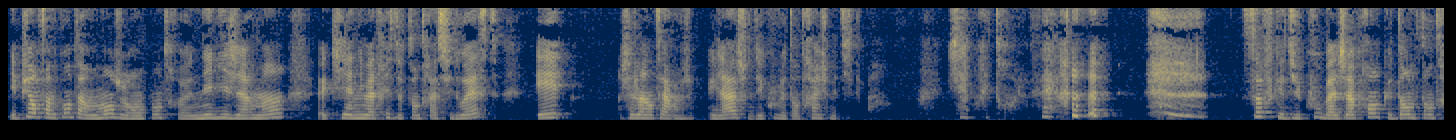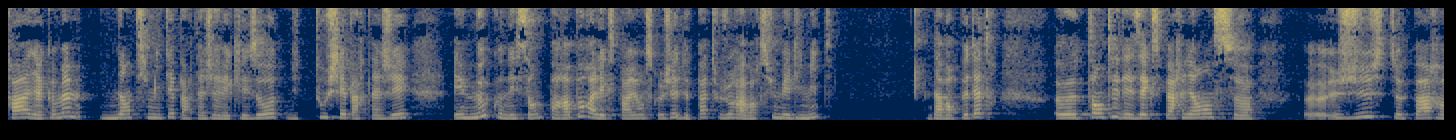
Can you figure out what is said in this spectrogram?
Et puis en fin de compte, à un moment, je rencontre Nelly Germain, euh, qui est animatrice de Tantra Sud-Ouest, et je l'interview. Et là, je découvre le tantra et je me dis, oh, j'aimerais trop le faire. Sauf que du coup, bah, j'apprends que dans le tantra, il y a quand même une intimité partagée avec les autres, du toucher partagé, et me connaissant par rapport à l'expérience que j'ai de pas toujours avoir su mes limites, d'avoir peut-être euh, tenté des expériences euh, euh, juste par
